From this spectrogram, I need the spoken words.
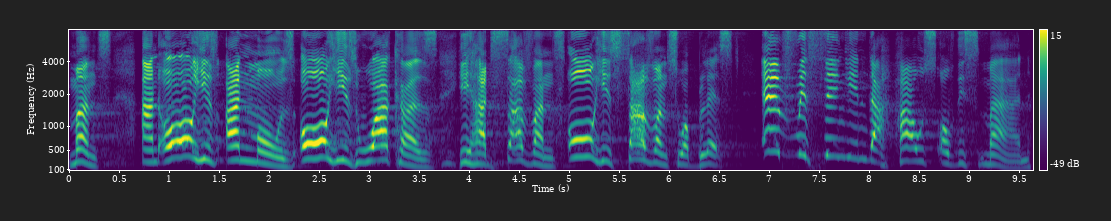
months. And all his animals, all his workers, he had servants, all his servants were blessed. Everything in the house of this man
